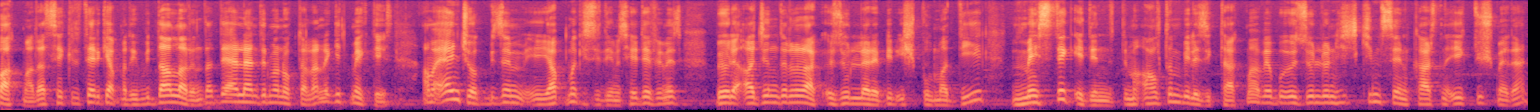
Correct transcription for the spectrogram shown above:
bakmada, sekreterlik yapmada gibi dallarında değerlendirme noktalarına gitmekteyiz. Ama en çok bizim e, yapmak istediğimiz hedefimiz böyle acındırarak özürlülere bir iş bulma değil, meslek edindirme, altın bilezik takma ve bu özürlülüğün hiç kimsenin karşısına ilk düşmeden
